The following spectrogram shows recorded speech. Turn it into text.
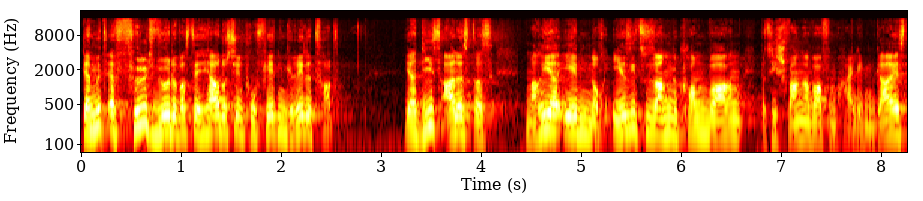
damit erfüllt würde, was der Herr durch den Propheten geredet hat. Ja, dies alles, dass Maria eben noch ehe sie zusammengekommen waren, dass sie schwanger war vom Heiligen Geist,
